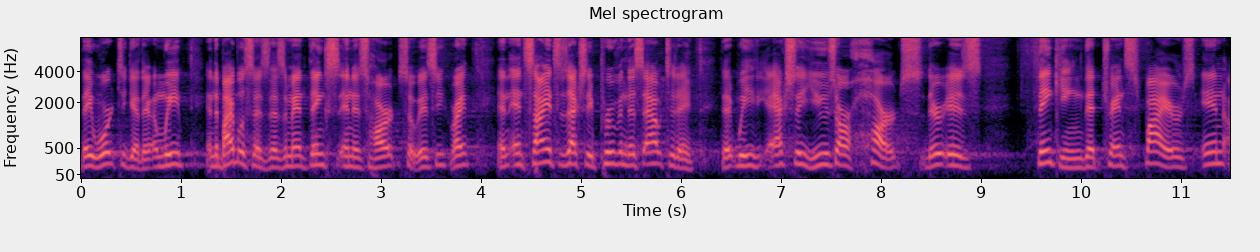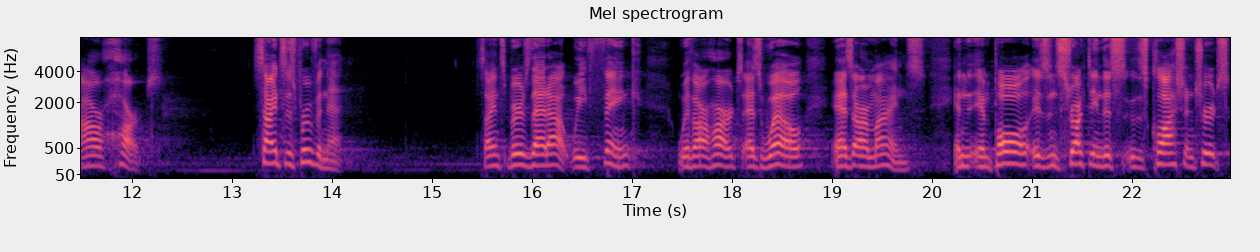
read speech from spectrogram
they work together. And we, and the Bible says, as a man thinks in his heart, so is he, right? And, and science has actually proven this out today, that we actually use our hearts. There is thinking that transpires in our hearts. Science has proven that. Science bears that out. We think with our hearts as well as our minds. And, and Paul is instructing this, this Colossian church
